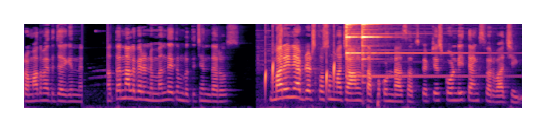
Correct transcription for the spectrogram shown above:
ప్రమాదం అయితే జరిగింది. మొత్తం నలభై రెండు మంది అయితే మృతి చెందారు. మరిన్ని అప్డేట్స్ కోసం మా ఛానల్ తప్పకుండా సబ్స్క్రైబ్ చేసుకోండి. Thanks for watching.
